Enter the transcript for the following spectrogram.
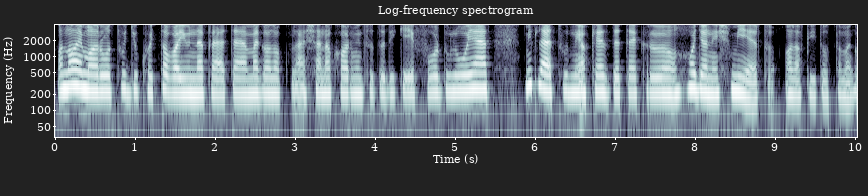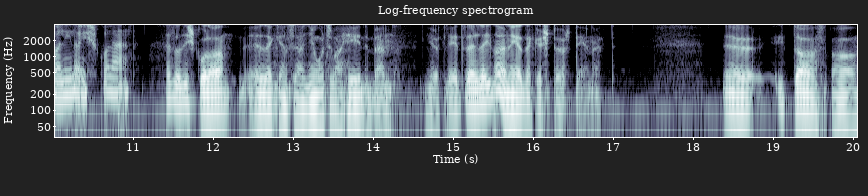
A Naimannról tudjuk, hogy tavaly ünnepelte megalakulásának 35. évfordulóját. Mit lehet tudni a kezdetekről, hogyan és miért alapította meg a Lila iskolát? Ez az iskola 1987-ben jött létre. Ez egy nagyon érdekes történet. Itt a, a,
